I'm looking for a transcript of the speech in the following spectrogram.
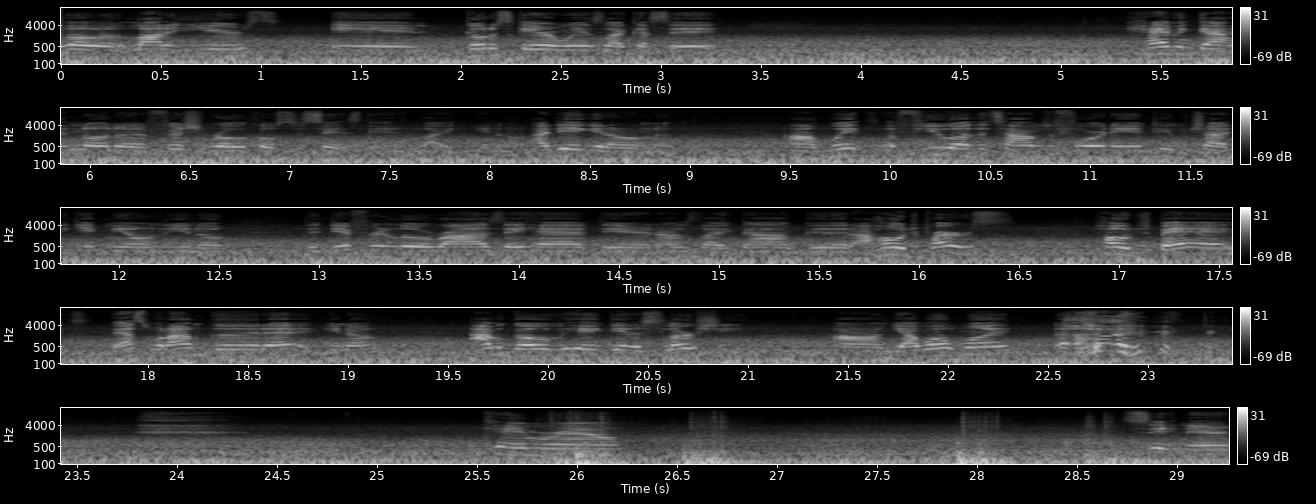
a lot of years and go to Scarowinds, like I said. Haven't gotten on an official roller coaster since then. Like, you know, I did get on another um, went a few other times before then. People tried to get me on, you know, the different little rides they have there, and I was like, nah, I'm good. I hold your purse, your bags. That's what I'm good at, you know. I'm gonna go over here and get a Slurpee. Um, y'all want one? Came around, sitting there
